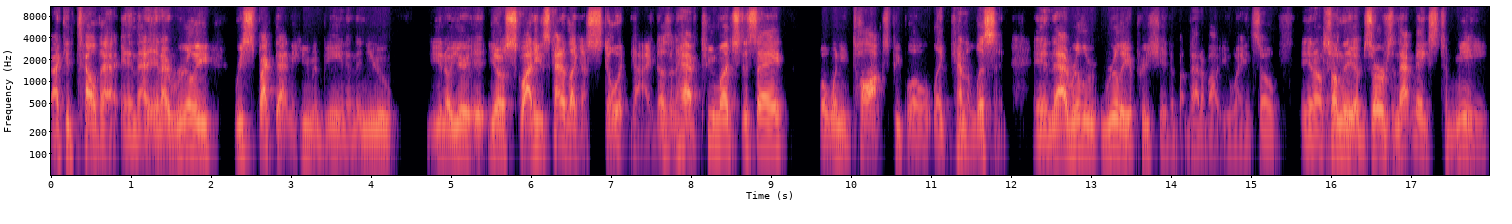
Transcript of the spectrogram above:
I could tell that, and that, and I really respect that in a human being. And then you, you know, you're, you know, Squad. He's kind of like a stoic guy. Doesn't have too much to say, but when he talks, people like kind of listen. And I really, really appreciate that about you, Wayne. So, you know, somebody observes, and that makes to me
